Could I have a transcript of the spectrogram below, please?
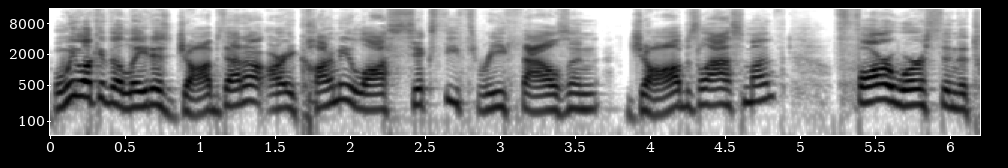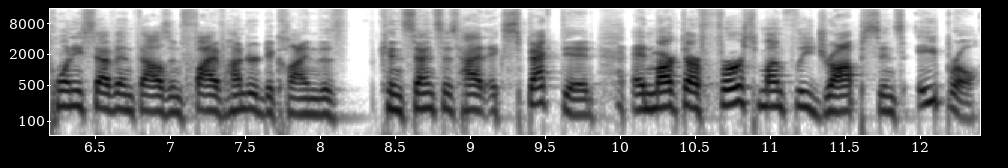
When we look at the latest jobs data, our economy lost 63,000 jobs last month, far worse than the 27,500 decline this consensus had expected and marked our first monthly drop since April.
